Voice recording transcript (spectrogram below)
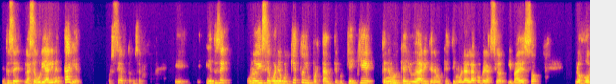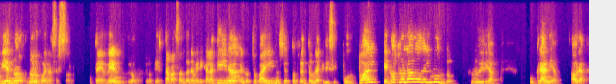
Entonces, la seguridad alimentaria, por cierto. y entonces uno dice, bueno, ¿por qué esto es importante? Porque hay que, tenemos que ayudar y tenemos que estimular la cooperación. Y para eso los gobiernos no lo pueden hacer solos. Ustedes ven lo, que está pasando en América Latina, en nuestro país, ¿no es cierto?, frente a una crisis puntual en otro lado del mundo, que uno diría Ucrania. Ahora,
